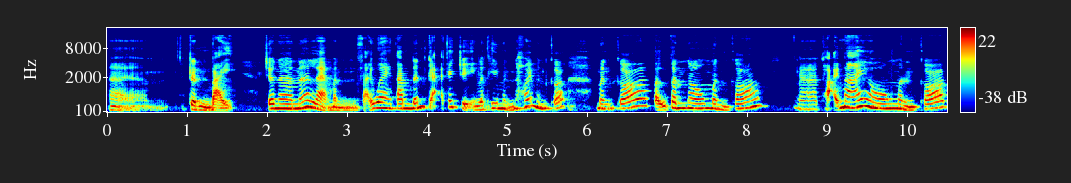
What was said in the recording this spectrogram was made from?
à, trình bày. Cho nên là mình phải quan tâm đến cả cái chuyện là khi mình nói mình có mình có tự tin không mình có à, thoải mái không mình có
